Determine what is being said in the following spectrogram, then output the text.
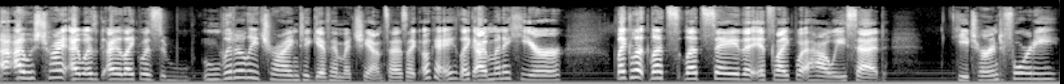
I, I was trying. I was. I like was literally trying to give him a chance. I was like, okay, like I'm gonna hear, like let let's let's say that it's like what Howie said. He turned forty.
